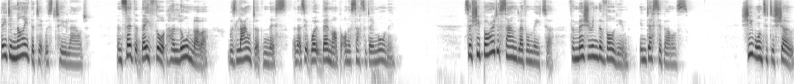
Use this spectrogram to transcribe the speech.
they denied that it was too loud and said that they thought her lawnmower was louder than this and as it woke them up on a Saturday morning. So she borrowed a sound level meter for measuring the volume in decibels. She wanted to show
